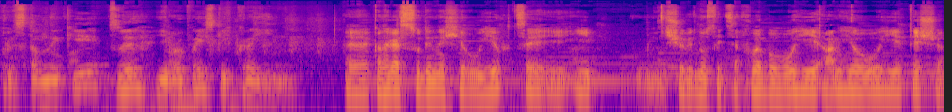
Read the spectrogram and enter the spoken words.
представники з європейських країн. Е, Конгрес судинних хірургів, це і, що відноситься флебології, ангіології, те, що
